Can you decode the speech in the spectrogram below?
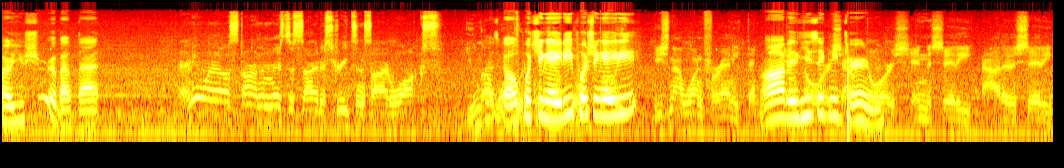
Are you sure about that? Anyone else starting to miss the side of streets and sidewalks? You not Let's go. Pushing 80, pushing 80. He's not one for anything. Ah, but he's taking turn. Outdoors, in the city, out of the city.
